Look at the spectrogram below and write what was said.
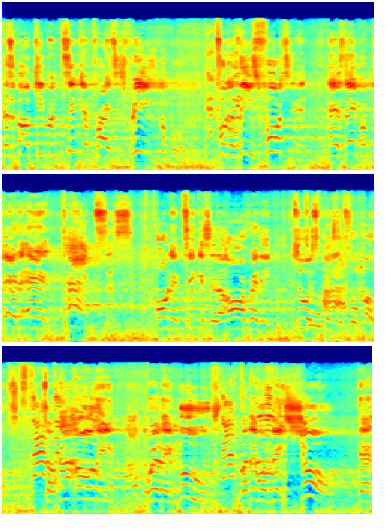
It's about keeping ticket prices reasonable That's for right. the least fortunate as they prepare to add taxes on the tickets that are already too, too expensive high. for most. Stop so not only will they move, Stop but they will make sure that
